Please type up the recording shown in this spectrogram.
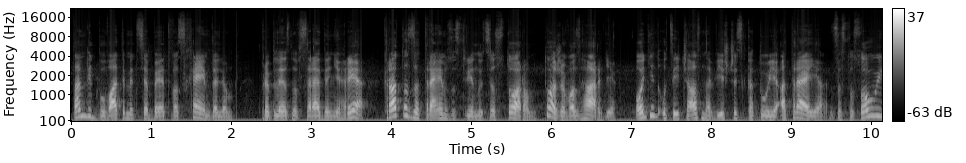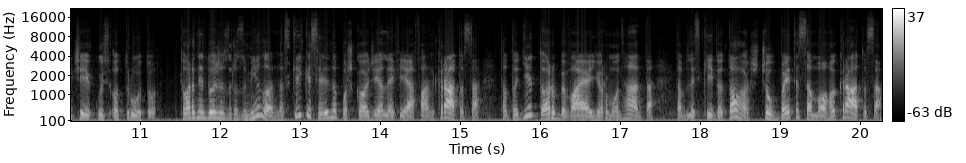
Там відбуватиметься битва з Хеймдалем. Приблизно всередині гри Кратос з Атреєм зустрінуться з Тором, теж в Асгарді. Одін у цей час навіщось катує Атрея, застосовуючи якусь отруту. Тор не дуже зрозуміло, наскільки сильно пошкоджує Лефіафан Кратоса, та тоді Тор вбиває Йормунганта та близький до того, що вбити самого Кратоса.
